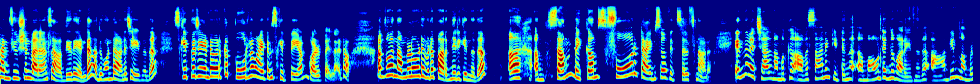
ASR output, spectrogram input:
കൺഫ്യൂഷൻ വരാൻ സാധ്യതയുണ്ട്. അതുകൊണ്ടാണ് ചെയ്യുന്നത്. സ്കിപ്പ് ചെയ്യേണ്ടവർക്ക് പൂർണമായിട്ടും സ്കിപ്പ് ചെയ്യാം. കുഴപ്പമില്ല കേട്ടോ. അപ്പോൾ നമ്മളോട് ഇവിടെ പറഞ്ഞിരിക്കുന്നത് sum becomes four times of itself എന്നാണ്. എന്ന് വെച്ചാൽ നമുക്ക് അവസാനം കിട്ടുന്ന എമൗണ്ട് എന്ന് പറയുന്നത് ആദ്യം നമ്മൾ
